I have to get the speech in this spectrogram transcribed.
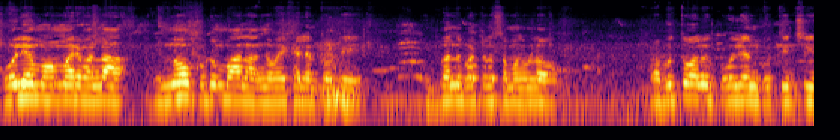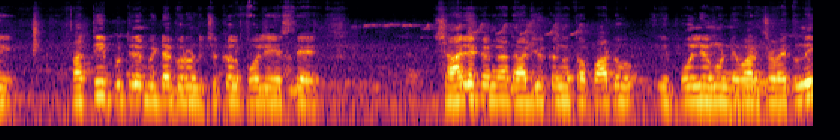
పోలియో మహమ్మారి వల్ల ఎన్నో కుటుంబాల అంగవైకల్యంతో ఇబ్బంది పడుతున్న సమయంలో ప్రభుత్వాలు పోలియోను గుర్తించి ప్రతి పుట్టిన బిడ్డకు రెండు చుక్కలు పోలియో వేస్తే శారీరకంగా దార్ఢ్యకంగాతో పాటు ఈ పోలియో నివారించడం అవుతుంది.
